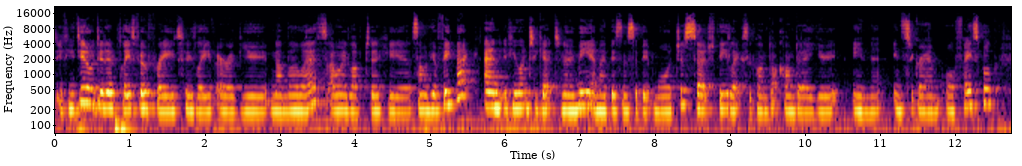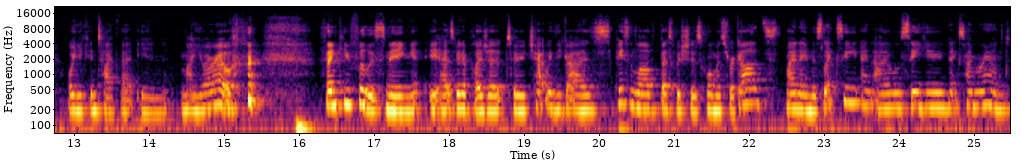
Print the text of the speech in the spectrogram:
if you did or didn't, please feel free to leave a review nonetheless. I would love to hear some of your feedback. And if you want to get to know me and my business a bit more, just search thelexicon.com.au in Instagram or Facebook, or you can type that in my URL. Thank you for listening. It has been a pleasure to chat with you guys. Peace and love, best wishes, warmest regards. My name is Lexi, and I will see you next time around.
